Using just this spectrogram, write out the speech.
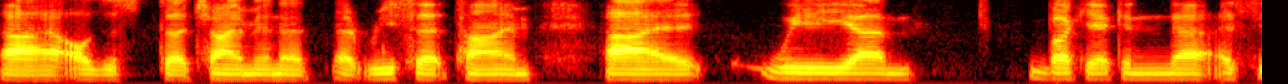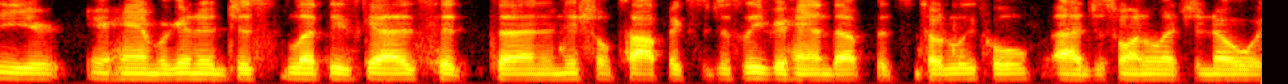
uh, I'll just uh, chime in at, at reset time. Uh, we um, Bucky, I can uh, I see your your hand. We're gonna just let these guys hit uh, an initial topic, so just leave your hand up. It's totally cool. I just want to let you know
